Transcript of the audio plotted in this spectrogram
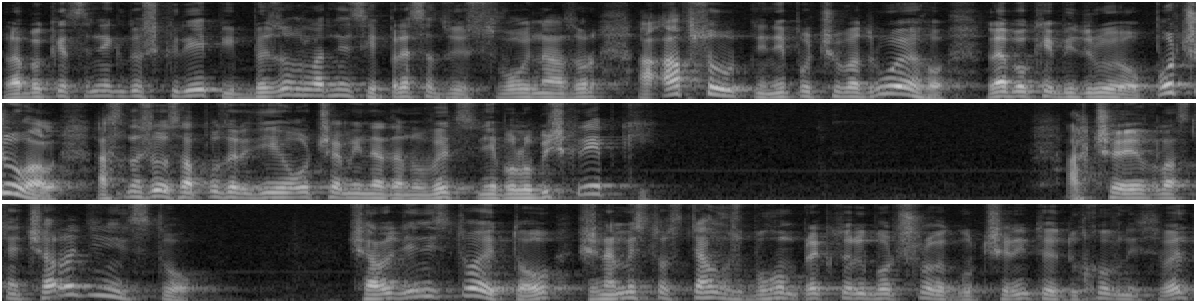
Lebo keď sa niekto škriepi, bezohľadne si presadzuje svoj názor a absolútne nepočúva druhého. Lebo keby druhého počúval a snažil sa pozrieť jeho očami na danú vec, nebolo by škriepky. A čo je vlastne čarodenictvo? Je to, že namiesto vzťahu s Bohom, pre ktorý bol človek určený, to je duchovný svet,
